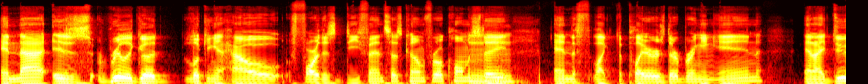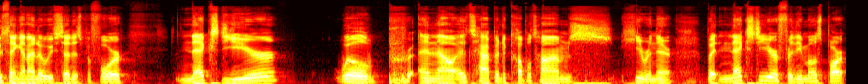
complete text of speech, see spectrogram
and that is really good. Looking at how far this defense has come for Oklahoma State, mm-hmm. and the like the players they're bringing in, and I do think, and I know we've said this before, next year will and now it's happened a couple times here and there but next year for the most part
